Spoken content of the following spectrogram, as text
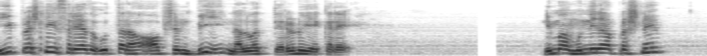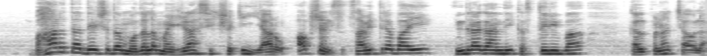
ಈ ಪ್ರಶ್ನೆಗೆ ಸರಿಯಾದ ಉತ್ತರ ಆಪ್ಷನ್ ಬಿ ನಲವತ್ತೆರಡು ಎಕರೆ. ನಿಮ್ಮ ಮುಂದಿನ ಪ್ರಶ್ನೆ, ಭಾರತ ದೇಶದ ಮೊದಲ ಮಹಿಳಾ ಶಿಕ್ಷಕಿ ಯಾರು? ಆಪ್ಷನ್ಸ್ ಸಾವಿತ್ರಿಬಾಯಿ, ಇಂದಿರಾ ಗಾಂಧಿ, ಕಸ್ತೂರಿಬಾ, ಕಲ್ಪನಾ ಚಾವ್ಲಾ.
